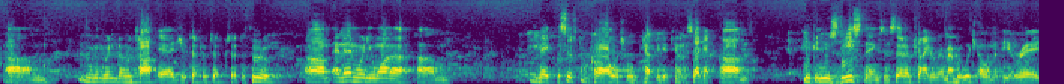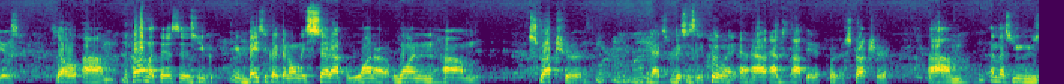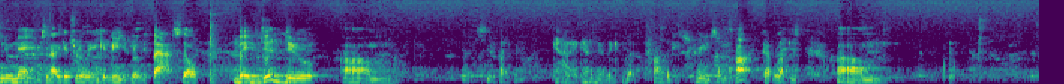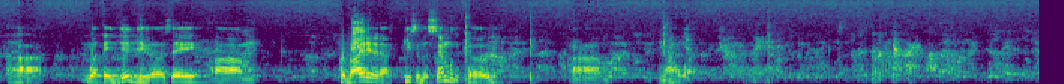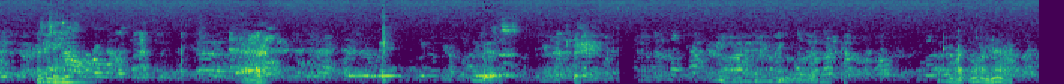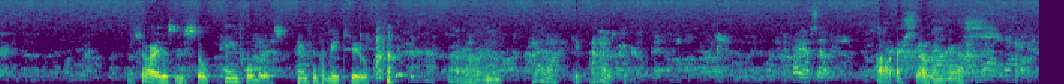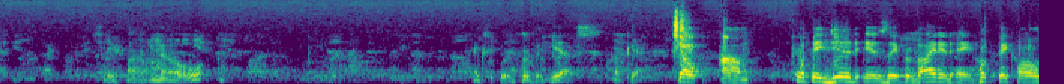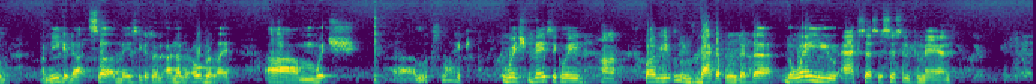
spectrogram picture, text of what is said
um, window top edge, etc., etc., etc., through. Um, and then when you want to um, make the system call, which we'll have to get to in a second, um, you can use these things instead of trying to remember which element the array is. So um, the problem with this is you, you basically can only set up one, uh, one um, structure, that's, this is the equivalent of how did it for the structure, um, unless you use new names, and that gets really inconvenient really fast. So they did do, um, let's see if I can, God, I gotta be able to get to the top of the screen somehow. Ah, got lucky. Um, uh, what they did do is they um, provided a piece of assembly code now what? Mm-hmm. Ah. What am on now? I'm sorry this is so painful, but it's painful for me too. um, F7. Oh, F7, yes. Save file, no. Exit WordPerfect, yes. Okay. So, um, what they did is they provided a hook they called amiga.sub, basically as another overlay, um, which uh, looks like which basically, uh, well, let me back up a little bit. The, the way you access a system command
